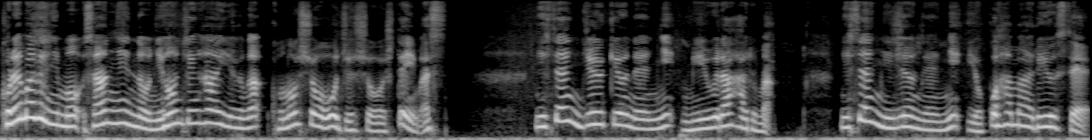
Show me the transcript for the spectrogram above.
これまでにも3人の日本人俳優がこの賞を受賞しています。2019年に三浦春馬、2020年に横浜流星、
